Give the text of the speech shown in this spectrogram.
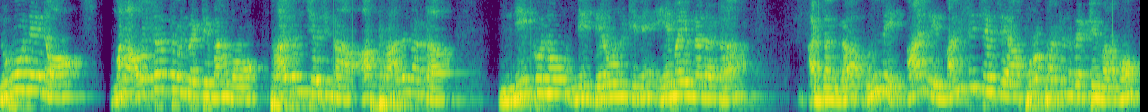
నువ్వు నేను మన అవసరతలను బట్టి మనము ప్రార్థన చేసిన ఆ ప్రార్థనట నీకును నీ దేవునికి ఏమై ఉన్నదట? అడ్డంగా ఉంది. అది మనిషి చేసే ఆ పొరపాటును బట్టి మనము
